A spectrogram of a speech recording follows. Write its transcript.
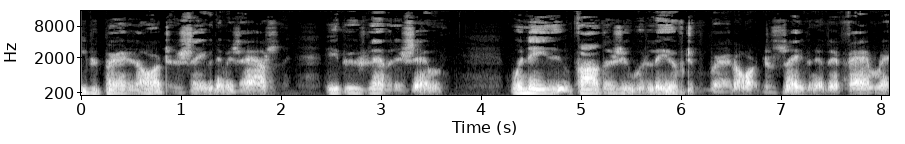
He prepared an ark to the saving of his house. Hebrews 11 and 7. When they, the fathers who would live to prepare an ark to the saving of their family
